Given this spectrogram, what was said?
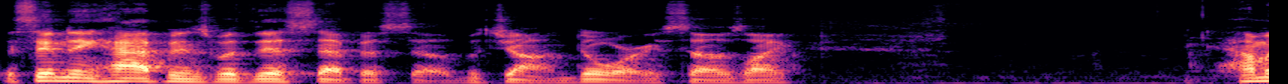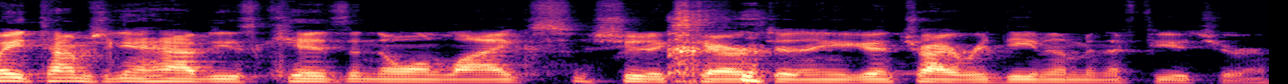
The same thing happens with this episode with John Dorie. So it's like, how many times are you gonna have these kids that no one likes shoot a character and you're gonna try to redeem them in the future?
